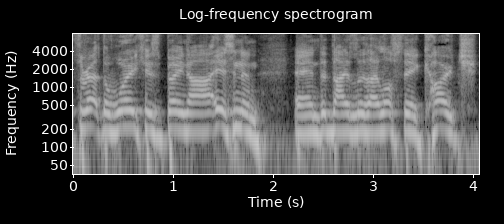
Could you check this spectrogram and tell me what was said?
throughout the week has been uh, Essendon, and they they lost their coach.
